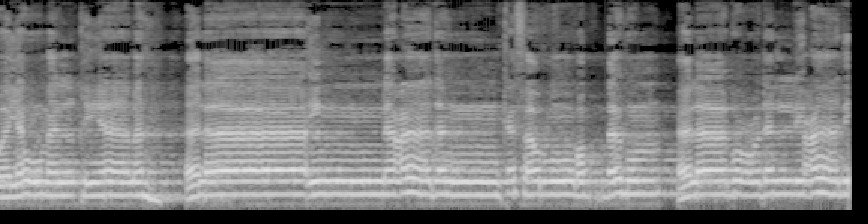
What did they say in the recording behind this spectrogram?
ويوم القيامة. ألا إن عادا كفروا ربهم. ألا بعدا لعاد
